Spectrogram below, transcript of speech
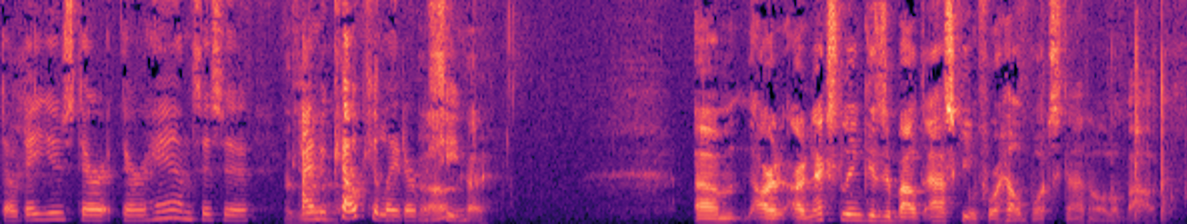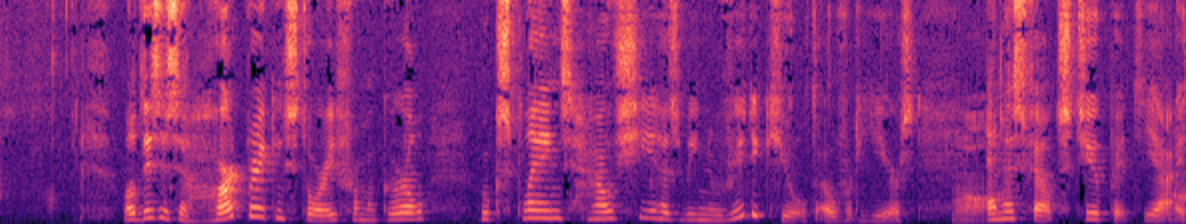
so they use their, their hands as a As kind a- of calculator machine. Okay. Um, our, our next link is about asking for help. What's that all about? Well, this is a heartbreaking story from a girl who explains how she has been ridiculed over the years Aw. and has felt stupid. Yeah, it,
